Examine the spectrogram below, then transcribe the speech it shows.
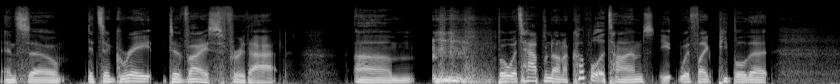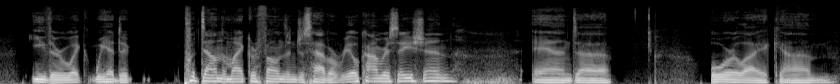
And so it's a great device for that. Um, but what's happened on a couple of times with like people that either like we had to put down the microphones and just have a real conversation and uh, or like um,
